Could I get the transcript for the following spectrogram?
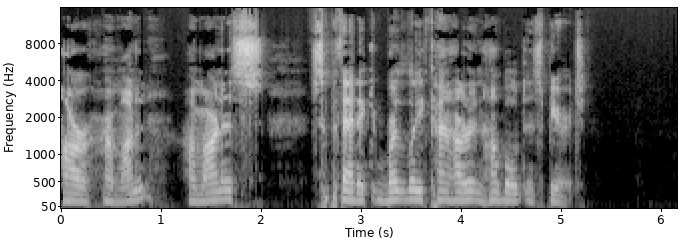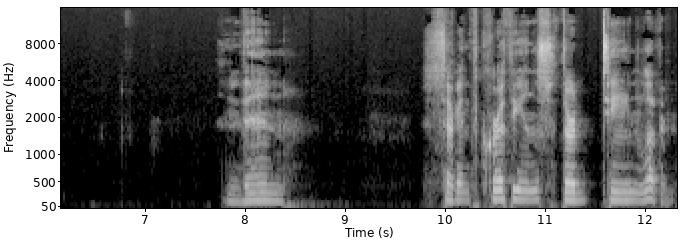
har, harmonious, sympathetic, brotherly, kind-hearted, and humbled in spirit." And then Second Corinthians thirteen eleven.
